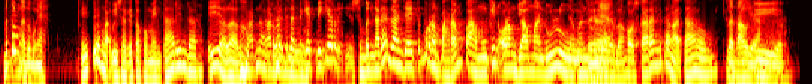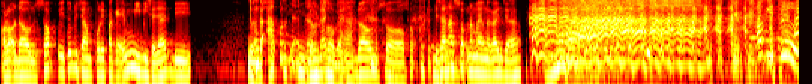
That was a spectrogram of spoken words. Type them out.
Betul nggak tuh bang ya? itu yang nggak bisa kita komentarin dar. Iyalah Karena, karena kita aja. pikir-pikir sebenarnya ganja itu pun rempah-rempah. Mungkin orang zaman dulu. zaman dulu Iya. ya bang. Kok sekarang kita nggak tahu. Nggak tahu ya. Iya. Kalau daun sop itu dicampuri pakai mie bisa jadi. Enggak, aku Daun ganja. sop ya. Daun sop. Di sana sop namanya nggak ganja. Oh gitu.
